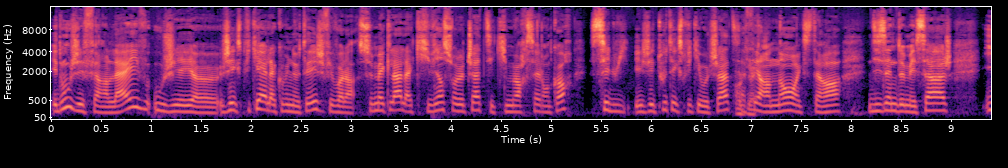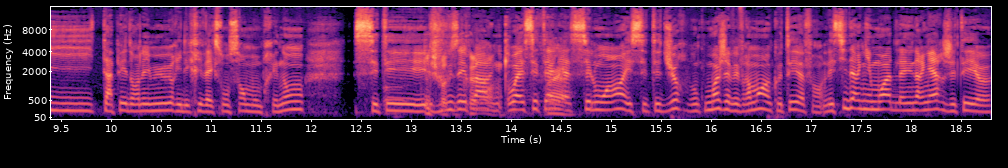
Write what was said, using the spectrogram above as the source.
Et donc, j'ai fait un live où j'ai euh, j'ai expliqué à la communauté, j'ai fait, voilà, ce mec-là, là, qui vient sur le chat et qui me harcèle encore, c'est lui. Et j'ai tout expliqué au chat. Ça fait un an, etc. Dizaines de messages. Il tapait dans les murs, il écrivait avec son sang mon prénom. C'était, Il je vous épargne. Ouais, c'était allé Ouais. assez loin et c'était dur. Donc moi, j'avais vraiment un côté. Enfin, les six derniers mois de l'année dernière, j'étais euh,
